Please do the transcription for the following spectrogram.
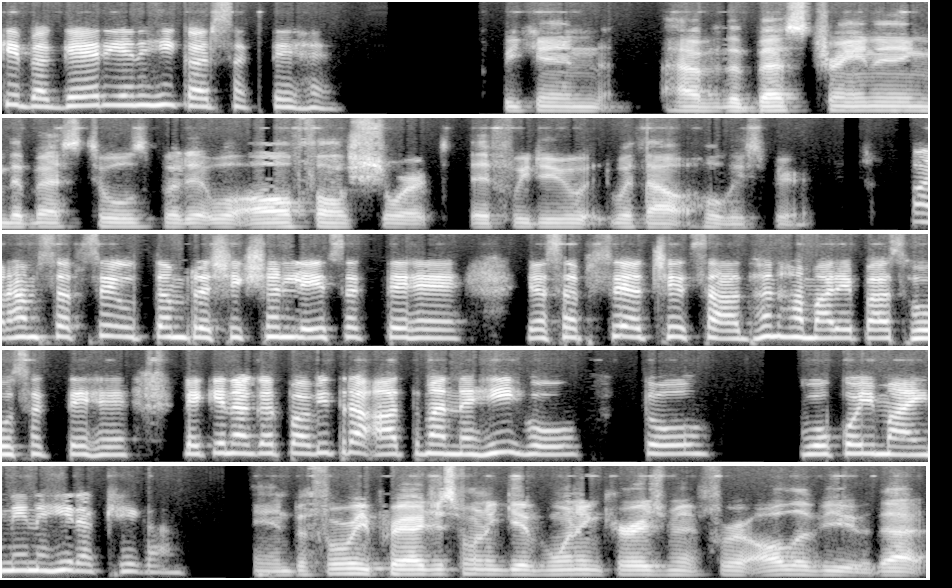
के बगैर ये नहीं कर सकते हैं We can have the best training, the best tools, but it will all fall short if we do it without Holy Spirit. और हम सबसे उत्तम प्रशिक्षण ले सकते हैं या सबसे अच्छे साधन हमारे पास हो सकते हैं लेकिन अगर पवित्र आत्मा नहीं हो तो वो कोई मायने नहीं रखेगा And before we pray, I just want to give one encouragement for all of you that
